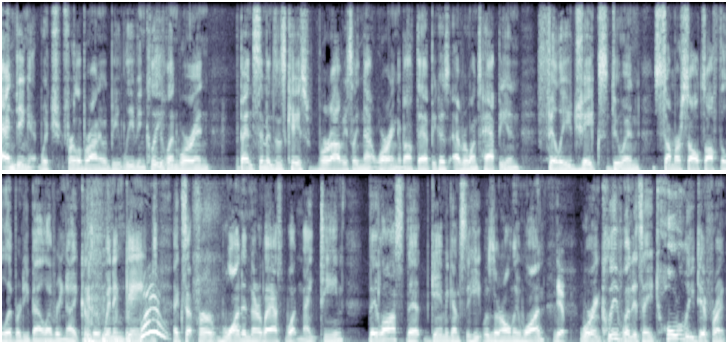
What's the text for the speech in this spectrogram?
ending it, which for LeBron, it would be leaving Cleveland, where in Ben Simmons' case, we're obviously not worrying about that because everyone's happy in Philly. Jake's doing somersaults off the Liberty Bell every night because they're winning games, except for one in their last, what, 19 they lost? That game against the Heat was their only one. Yep. We're in Cleveland, it's a totally different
